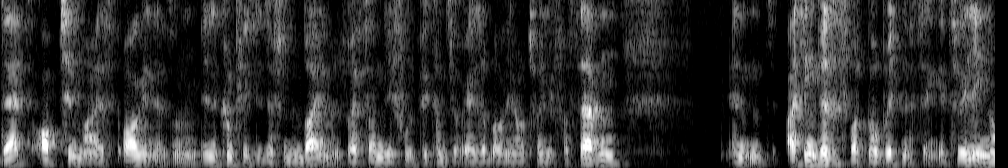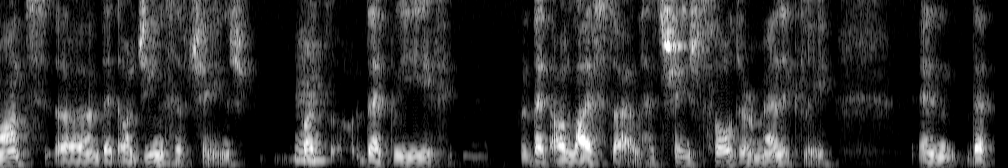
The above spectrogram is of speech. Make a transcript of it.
that optimized organism in a completely different environment where suddenly food becomes available, you know, 24 7. And I think this is what we're witnessing. It's really not uh, that our genes have changed, mm. but that we that our lifestyle has changed so dramatically and that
